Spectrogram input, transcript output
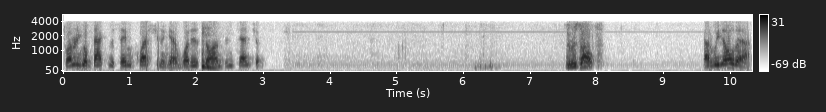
So I'm going to go back to the same question again. What is Dawn's intention? The result. How do we know that?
